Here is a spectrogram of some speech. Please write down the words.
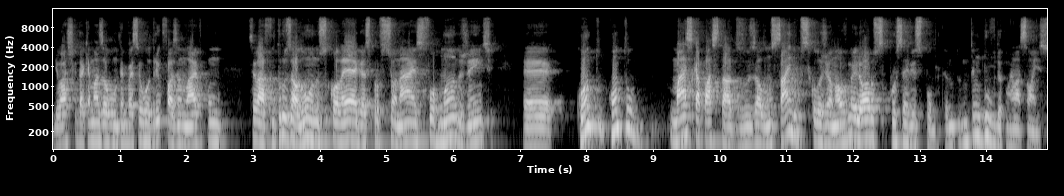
eu acho que daqui a mais algum tempo vai ser o Rodrigo fazendo live com, sei lá, futuros alunos, colegas, profissionais, formando gente, é, quanto, quanto mais capacitados os alunos saem do Psicologia Nova, melhor para o serviço público, eu não, não tenho dúvida com relação a isso.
